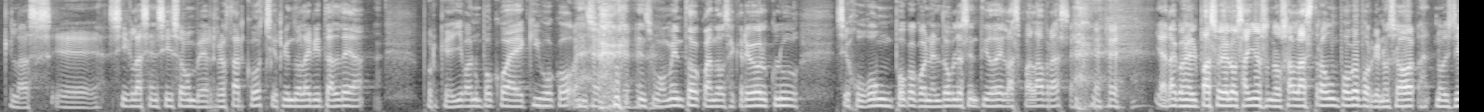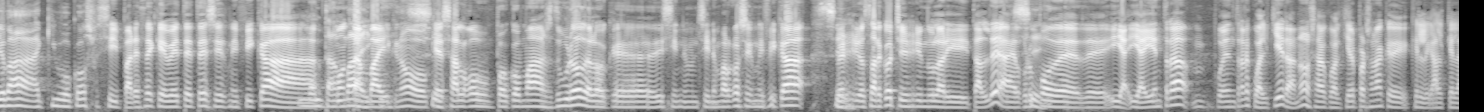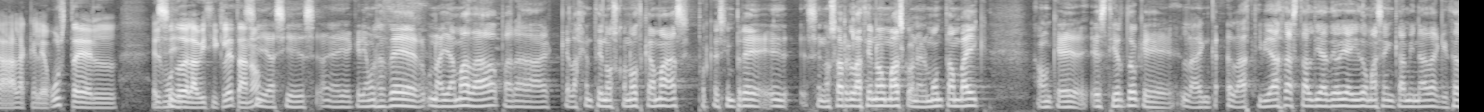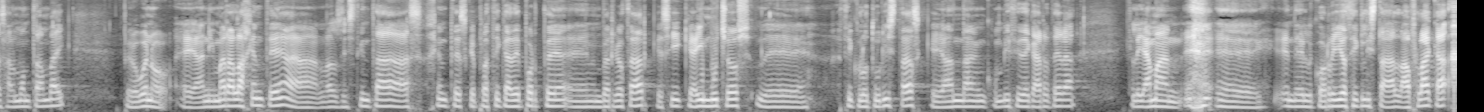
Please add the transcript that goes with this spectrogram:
que las eh, siglas en sí son Berriozarco, Chirrindolari y Taldea, porque llevan un poco a equívoco. En su, en su momento, cuando se creó el club, se jugó un poco con el doble sentido de las palabras y ahora con el paso de los años nos ha lastrado un poco porque nos, ha- nos lleva a equívocos. Sí, parece que BTT significa Mountain mountain, bike. bike, ¿no? O Sí. que es algo un poco más duro de lo que, sin, sin embargo, significa Sí. Berriozarco, Chirrindular y Taldea, el Sí. grupo de... de- y, y ahí entra, puede entrar cualquiera, ¿no? O sea, cualquier persona que, que al que la, a la que le guste el, el Sí. mundo de la bicicleta, ¿no? Sí, así es. Eh, queríamos hacer una llamada para que la gente nos conozca más, porque siempre eh, se nos ha relacionado más con el mountain bike, aunque es cierto que la, la actividad hasta el día de hoy ha ido más encaminada quizás al mountain bike, Pero bueno, eh, animar a la gente, a las distintas gentes que practica deporte en Berriozar, que sí, que hay muchos de cicloturistas que andan con bici de carretera, que le llaman eh, en el corrillo ciclista la flaca,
